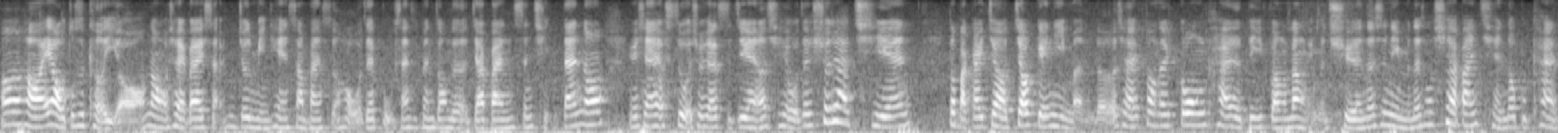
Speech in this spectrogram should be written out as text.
嗯，好啊，要我都是可以哦，那我下礼拜三就是明天上班时候，我再补三十分钟的加班申请单哦，因为现在是我休假时间，而且我在休假前都把该交交给你们了，而且还放在公开的地方让你们确认，但是你们在下班前都不看，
